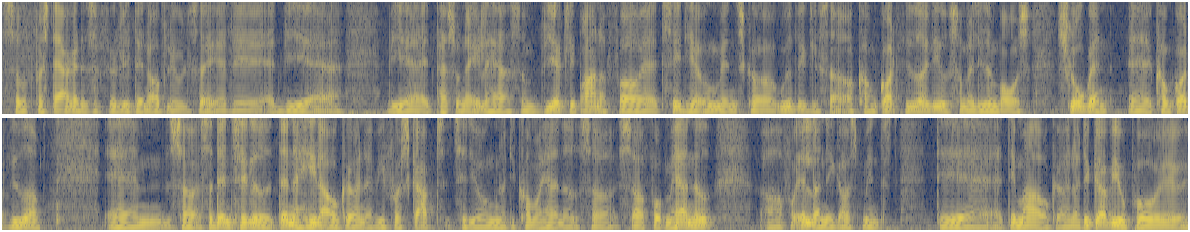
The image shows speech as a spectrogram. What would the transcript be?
så forstærker det selvfølgelig den oplevelse af, at, øh, at vi er vi er et personale her, som virkelig brænder for at se de her unge mennesker udvikle sig og komme godt videre i livet, som er ligesom vores slogan, øh, kom godt videre. Um, så, så den tillid, den er helt afgørende, at vi får skabt til de unge, når de kommer herned. Så, så få dem herned, og forældrene ikke også mindst, det er, det er meget afgørende. Og det gør vi jo på, øh,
